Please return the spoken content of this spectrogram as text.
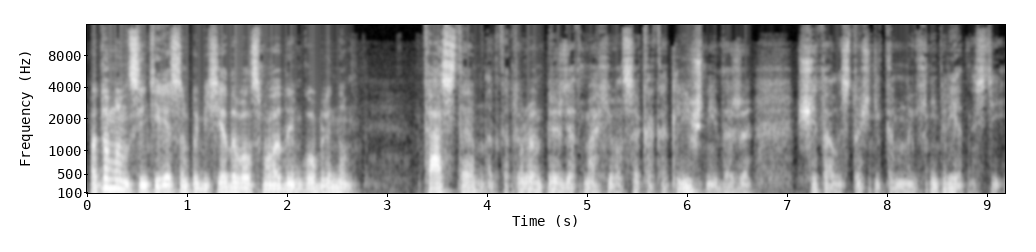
Потом он с интересом побеседовал с молодым гоблином. Каста, от которой он прежде отмахивался как от лишней, даже считал источником многих неприятностей.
